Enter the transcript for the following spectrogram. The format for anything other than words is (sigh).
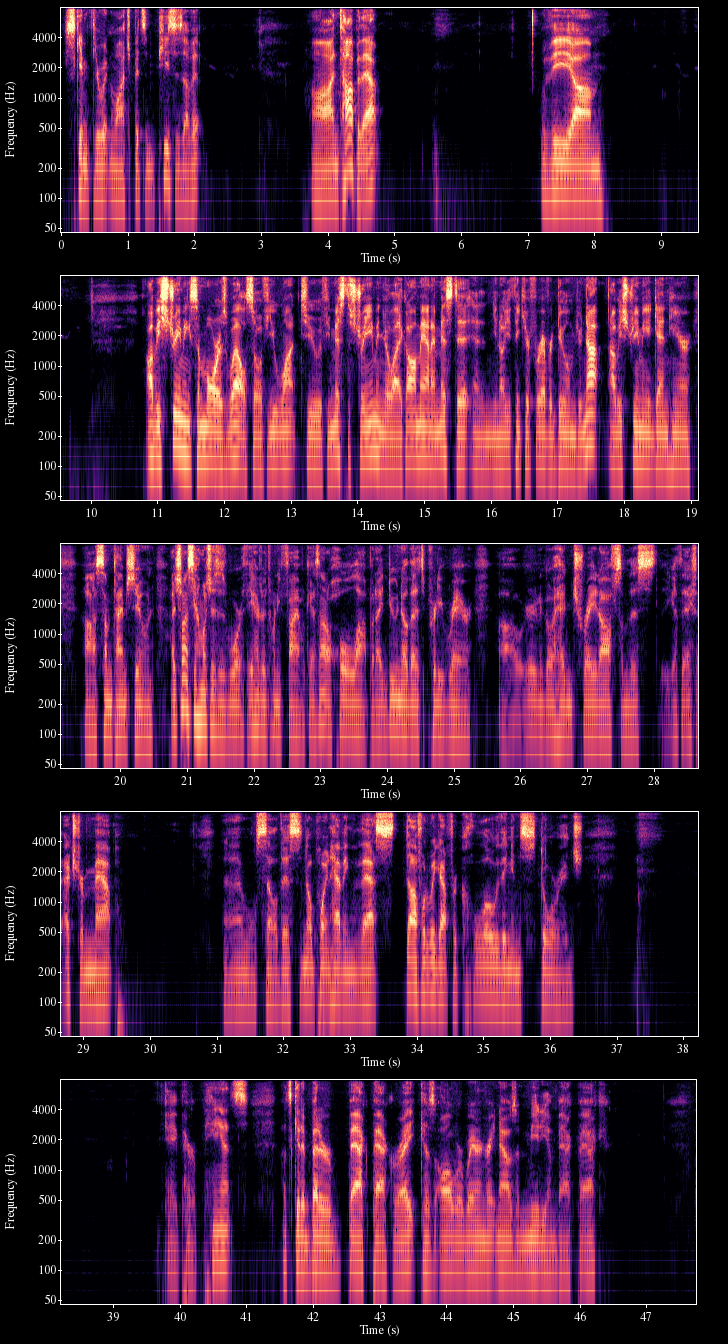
skim through it and watch bits and pieces of it. Uh, on top of that, the um, I'll be streaming some more as well. So if you want to, if you missed the stream and you're like, oh man, I missed it, and you know you think you're forever doomed, you're not. I'll be streaming again here uh, sometime soon. I just want to see how much this is worth. 825. Okay, it's not a whole lot, but I do know that it's pretty rare. Uh, we're going to go ahead and trade off some of this. You got the extra, map. And we'll sell this. No point in having that stuff. What do we got for clothing and storage? Okay, pair of pants. Let's get a better backpack, right? Because all we're wearing right now is a medium backpack.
